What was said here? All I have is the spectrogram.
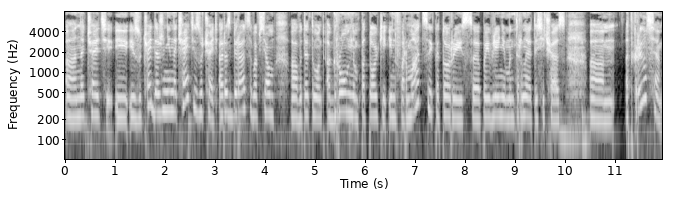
э, начать и изучать, даже не начать изучать, а разбираться во всем вот этом вот огромном потоке информации, который с появлением интернета сейчас эм, открылся,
